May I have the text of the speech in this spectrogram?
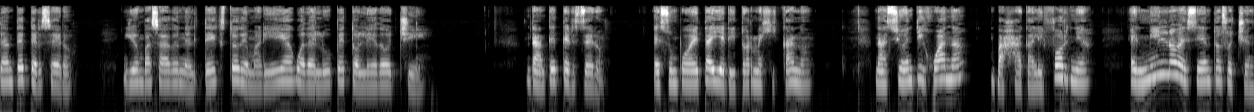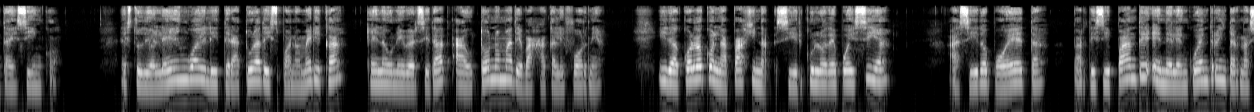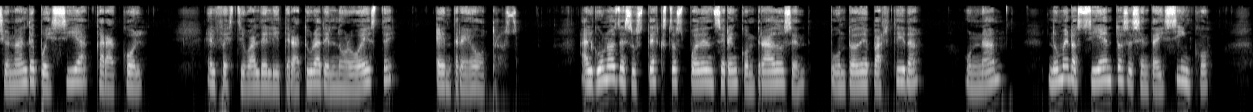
Dante III, guion basado en el texto de María Guadalupe Toledo Chi. Dante III es un poeta y editor mexicano. Nació en Tijuana, Baja California, en 1985. Estudió lengua y literatura de Hispanoamérica en la Universidad Autónoma de Baja California y de acuerdo con la página Círculo de Poesía, ha sido poeta, participante en el Encuentro Internacional de Poesía Caracol, el Festival de Literatura del Noroeste, entre otros. Algunos de sus textos pueden ser encontrados en Punto de Partida, UNAM, número 165,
